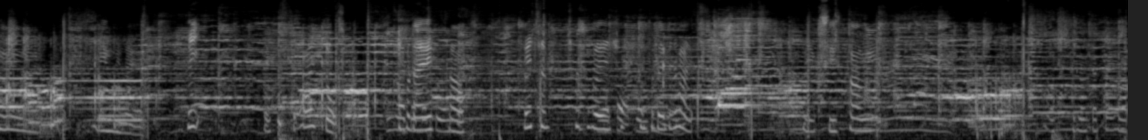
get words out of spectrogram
ที่ห้องนี่เลยอะเฮ้ยไปโอ้ยตกบันไดเราเฮ้ยฉันฉันทำไมฉันบันไดไม่ได้อีกสี่ครั้งเราจะต้องรอ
